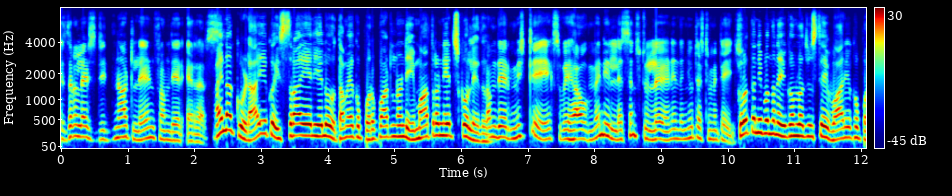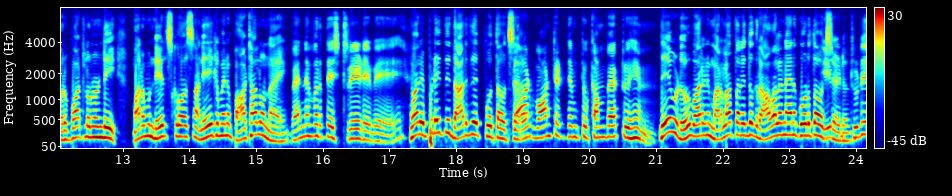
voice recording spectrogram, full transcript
Israelites did not learn from their అయినా కూడా ఈ యొక్క ఇస్రాయేలీలు తమ యొక్క పొరపాట్ల నుండి ఏమాత్రం నేర్చుకోలేదు. From their mistakes we have many lessons to learn in New Testament age నిబంధన యుగంలో చూస్తే వారి యొక్క పొరపాట్ల నుండి మనము నేర్చుకోవాల్సిన అనేకమైన పాఠాలు ఉన్నాయి. వెన్ ఎవర్ దే స్ట్రేడ్ అవే వారు ఎప్పుడైతే దారి తప్పిపోతా వచ్చారో God wanted them to come back to him దేవుడు వారిని మరలా తరిద్దుకు రావాలని ఆయన కోరుతా వచ్చాడు. Today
